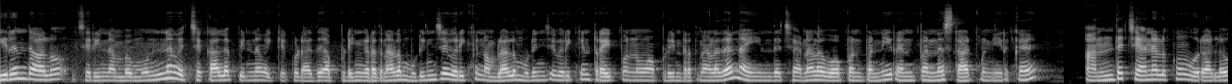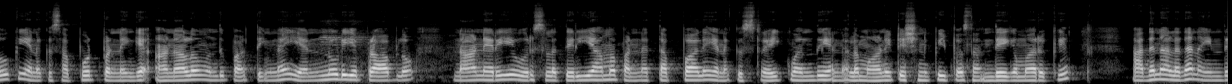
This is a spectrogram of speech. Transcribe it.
இருந்தாலும் சரி நம்ம முன்ன வச்ச காலை பின்ன வைக்கக்கூடாது அப்படிங்கிறதுனால முடிஞ்ச வரைக்கும் நம்மளால் முடிஞ்ச வரைக்கும் ட்ரை பண்ணுவோம் அப்படின்றதுனால தான் நான் இந்த சேனலை ஓப்பன் பண்ணி ரன் பண்ண ஸ்டார்ட் பண்ணியிருக்கேன். அந்த சேனலுக்கும் ஓரளவுக்கு எனக்கு சப்போர்ட் பண்ணீங்க. ஆனாலும் வந்து பார்த்திங்கன்னா என்னுடைய ப்ராப்ளம் நான் நிறைய ஒரு சில தெரியாமல் பண்ண தப்பால் எனக்கு ஸ்ட்ரைக் வந்து என்னால் மானிட்டேஷனுக்கு இப்போ சந்தேகமாக இருக்குது அதனால தான் நான் இந்த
